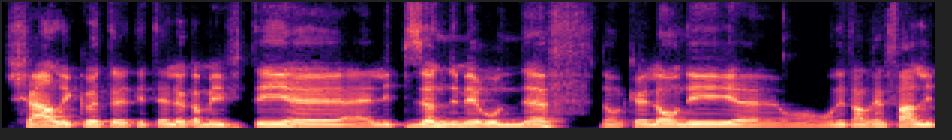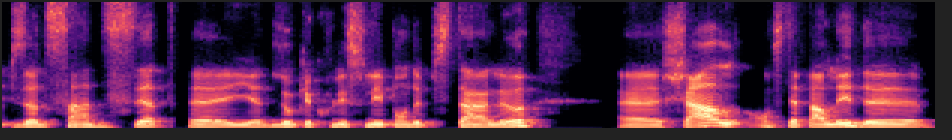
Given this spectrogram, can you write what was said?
Charles, écoute, tu étais là comme invité euh, à l'épisode numéro 9. Donc euh, là, on est, euh, on est en train de faire l'épisode 117. il y a de l'eau qui a coulé sous les ponts depuis ce temps-là. Charles, on s'était parlé de,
